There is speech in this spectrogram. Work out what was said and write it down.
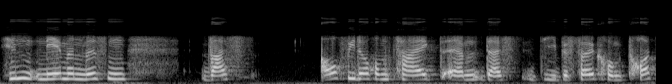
hinnehmen müssen, was auch wiederum zeigt, ähm, dass die Bevölkerung trotz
